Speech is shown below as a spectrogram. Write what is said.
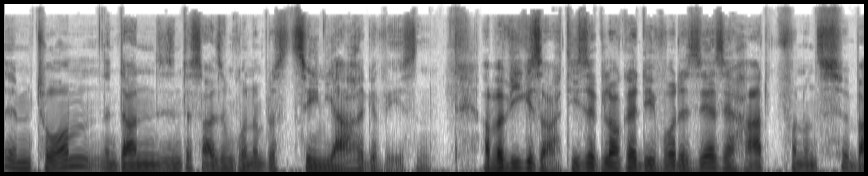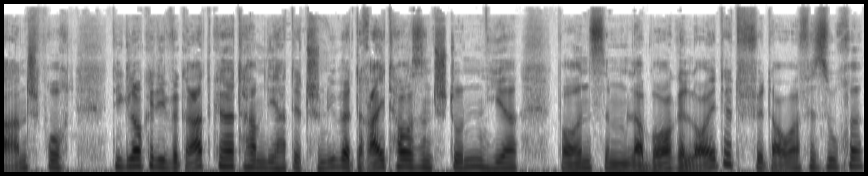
im Turm, dann sind es also im Grunde bloß zehn Jahre gewesen. Aber wie gesagt, diese Glocke, die wurde sehr, sehr hart von uns beansprucht. Die Glocke, die wir gerade gehört haben, die hat jetzt schon über 3000 Stunden hier bei uns im Labor geläutet für Dauerversuche.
